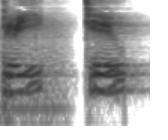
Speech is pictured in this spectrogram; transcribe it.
Three, two,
